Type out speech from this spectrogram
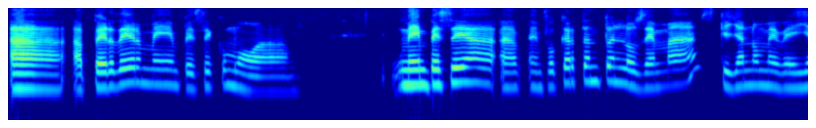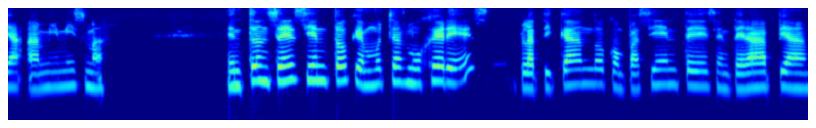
a, a perderme, empecé como a, me empecé a, enfocar tanto en los demás que ya no me veía a mí misma. Entonces siento que muchas mujeres platicando con pacientes en terapia,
